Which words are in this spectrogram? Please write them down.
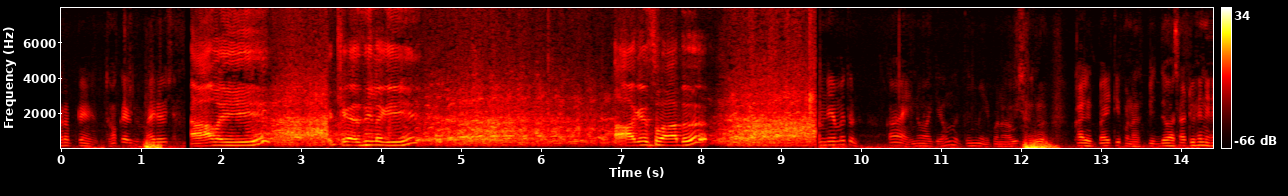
હરફ ટાઈમ ધોકાવી માર્યો છે હા ભાઈ, કેસી લગી? આગે સ્વાદ અમને એમ હતું ને કાંઈ ન આજે હું તમે પણ આવું સારું કાલે પાઈથી પણ આ દવા સાટી છે ને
